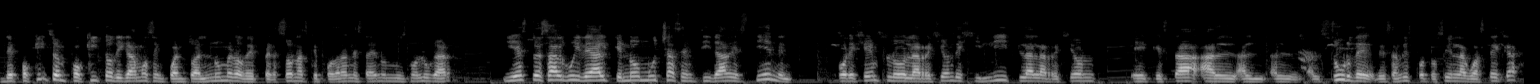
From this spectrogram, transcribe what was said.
de poquito en poquito, digamos, en cuanto al número de personas que podrán estar en un mismo lugar, y esto es algo ideal que no muchas entidades tienen. Por ejemplo, la región de Gilitla, la región eh, que está al, sur de, San Luis Potosí, en la Huasteca,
